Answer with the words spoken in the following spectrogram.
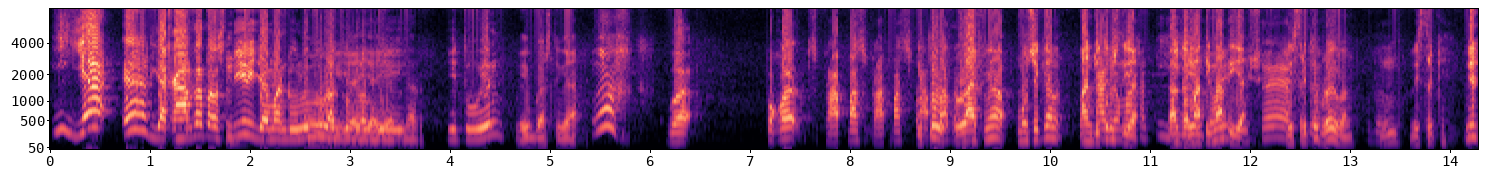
iya ya di Jakarta tahu sendiri zaman dulu tuh Oh, waktu iya, belum iya, di iya, benar. ituin Bebas tuh ya. wah gua pokoknya seprapat seprapat Itu seprapat live-nya musiknya lanjut terus dia. Iya, Kagak mati-mati ya. buset. Listriknya berapa, Bang? Udah. Hmm, listriknya.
